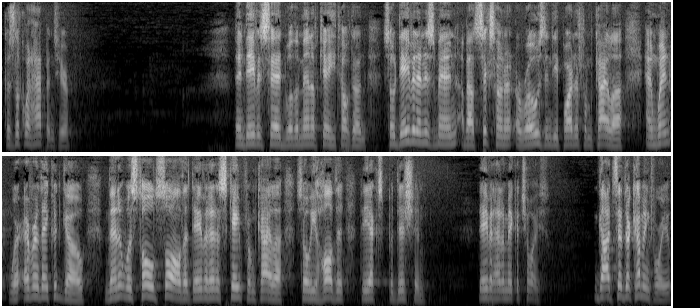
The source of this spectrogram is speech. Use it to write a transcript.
Because look what happens here. Then David said, Well, the men of Keilah, he talked on. So David and his men, about 600, arose and departed from Keilah and went wherever they could go. Then it was told Saul that David had escaped from Keilah, so he halted the expedition. David had to make a choice. God said, They're coming for you,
